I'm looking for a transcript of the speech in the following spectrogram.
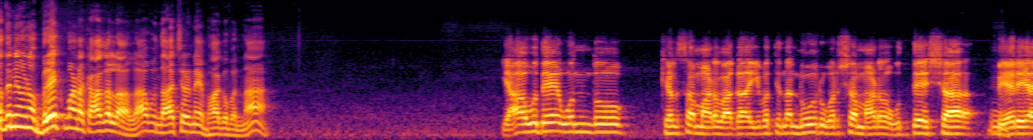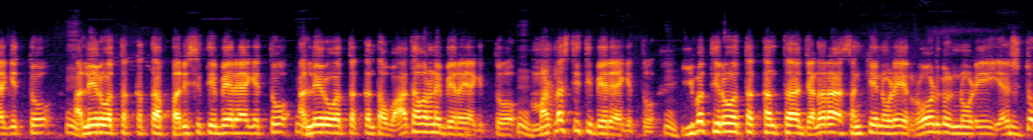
ಅದನ್ನೇ ನಾವು ಬ್ರೇಕ್ ಮಾಡೋಕ್ಕಾಗಲ್ಲ ಅಲ್ಲ, ಒಂದು ಆಚರಣೆಯ ಭಾಗವನ್ನ? ಯಾವುದೇ ಒಂದು ಕೆಲಸ ಮಾಡುವಾಗ ಇವತ್ತಿಂದ ನೂರು ವರ್ಷ ಮಾಡುವ ಉದ್ದೇಶ ಬೇರೆಯಾಗಿತ್ತು. ಅಲ್ಲಿರುವತಕ್ಕಂತ ಪರಿಸ್ಥಿತಿ ಬೇರೆಯಾಗಿತ್ತು. ಅಲ್ಲಿರುವತಕ್ಕಂತ ವಾತಾವರಣ ಬೇರೆಯಾಗಿತ್ತು. ಮನಸ್ಥಿತಿ ಬೇರೆಯಾಗಿತ್ತು. ಇವತ್ತಿರುವತಕ್ಕಂತ ಜನರ ಸಂಖ್ಯೆ ನೋಡಿ ರೋಡ್ಗಳು ನೋಡಿ ಎಷ್ಟು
